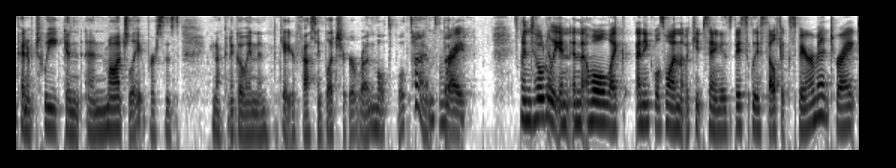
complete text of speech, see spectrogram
kind of tweak and, and modulate versus you're not going to go in and get your fasting blood sugar run multiple times. but- Right. And totally. And, and that whole like n equals one that we keep saying is basically a self experiment, right?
